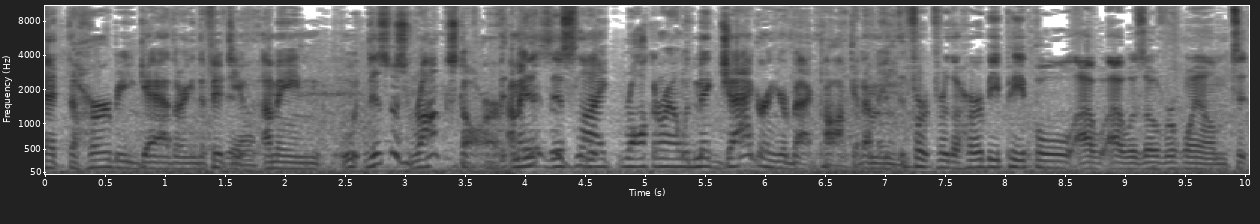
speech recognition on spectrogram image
at the Herbie gathering, the 50th. Yeah. I mean, w- this was rock star. I mean, This- this, is like walking around with Mick Jagger in your back pocket. I mean, for for the Herbie people, I, I was overwhelmed, to,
